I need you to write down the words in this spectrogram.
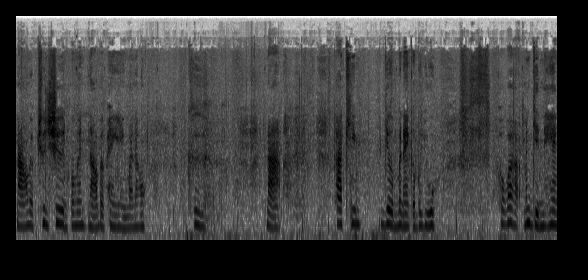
หนาวแบบชื้นๆเพราะมันหนาวแบบแห้งๆมานเอาคือหนาทาครีม เยิ้มไปไหนกับบอยูเพราะว่ามันเย็นแห้ง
